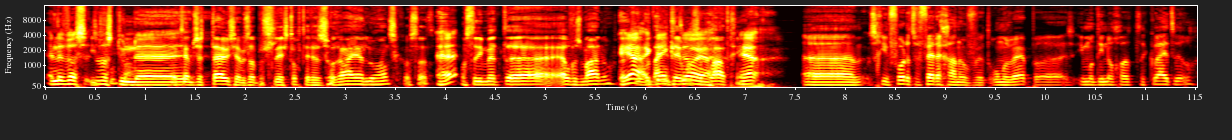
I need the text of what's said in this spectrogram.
En dat was, dat was toen... eh, hebben ze thuis hebben ze dat beslist, toch? Tegen Soraya Luhansk was dat? Hè? Was dat niet met eh Elvis Manu? Dat die ja, ik denk het wel, was ja. ging? ja. Eh, misschien voordat we verder gaan over het onderwerp, is iemand die nog wat kwijt wil?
